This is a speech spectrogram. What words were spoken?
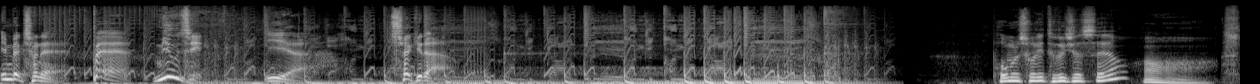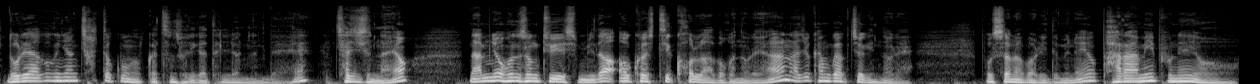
임백천의 백 뮤직. 이야. 책이라. 보물 소리 들으셨어요? 어. 노래하고 그냥 찰떡궁합 같은 소리가 들렸는데 찾으셨나요? 남녀 혼성 듀엣입니다. 어쿠스틱 콜라보가 노래한 아주 감각적인 노래. 보사노바 리듬이네요. 바람이 부네요.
